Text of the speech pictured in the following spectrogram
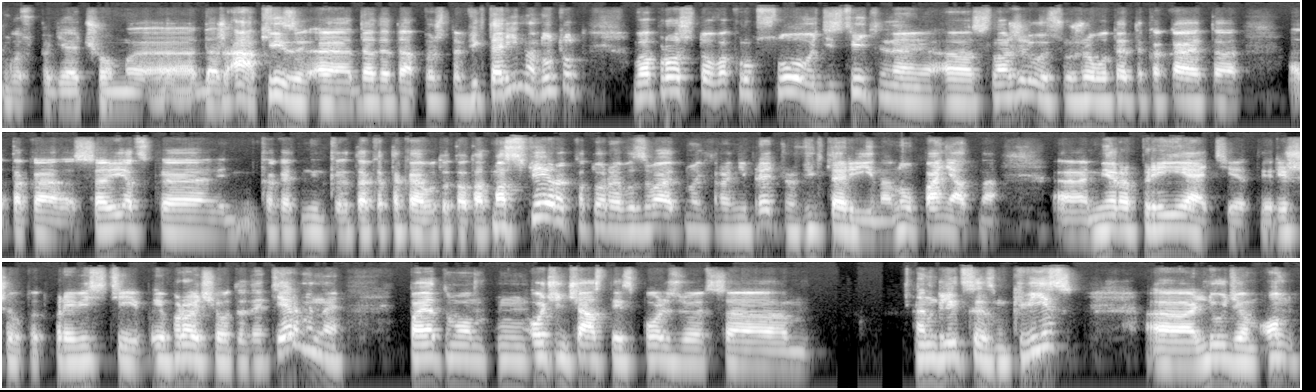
Господи, о чем э, даже... А, квизы, э, да-да-да, потому что викторина, ну тут вопрос, что вокруг слова действительно э, сложилась уже вот эта какая-то э, такая советская, какая-то такая, вот эта атмосфера, которая вызывает многих неприятие, викторина, ну понятно, мероприятие ты решил тут провести и прочие вот эти термины, поэтому очень часто используются англицизм квиз людям, он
